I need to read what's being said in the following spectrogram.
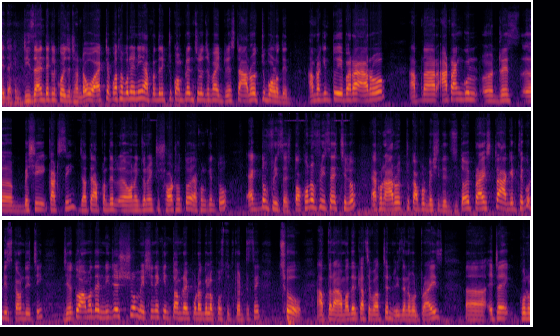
এই দেখেন ডিজাইন দেখলে কই যে ঠান্ডা? ও, একটা কথা বলে নিই, আপনাদের একটু কমপ্লেন ছিল যে, ভাই ড্রেসটা আরও একটু বড় দেন। আমরা কিন্তু এবারে আরও আপনার আট আঙ্গুল ড্রেস বেশি কাটছি, যাতে আপনাদের অনেকজনের একটু শর্ট হতো। এখন কিন্তু একদম ফ্রি সাইজ তখনও ফ্রি সাইজ ছিল, এখন আরও একটু কাপড় বেশি দিয়ে দিচ্ছি। তবে প্রাইসটা আগের থেকেও ডিসকাউন্ট দিচ্ছি। যেহেতু আমাদের নিজস্ব মেশিনে কিন্তু আমরা এই প্রোডাক্টগুলো প্রস্তুত করতেছি। ছো আপনারা আমাদের কাছে পাচ্ছেন রিজনেবল প্রাইস এটাই কোনো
